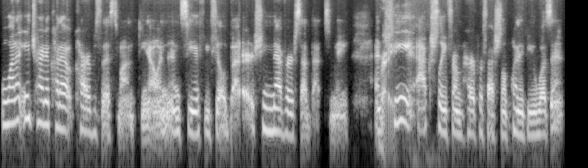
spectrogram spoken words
well, why don't you try to cut out carbs this month, you know, and, and see if you feel better? She never said that to me. And right. she actually, from her professional point of view, wasn't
